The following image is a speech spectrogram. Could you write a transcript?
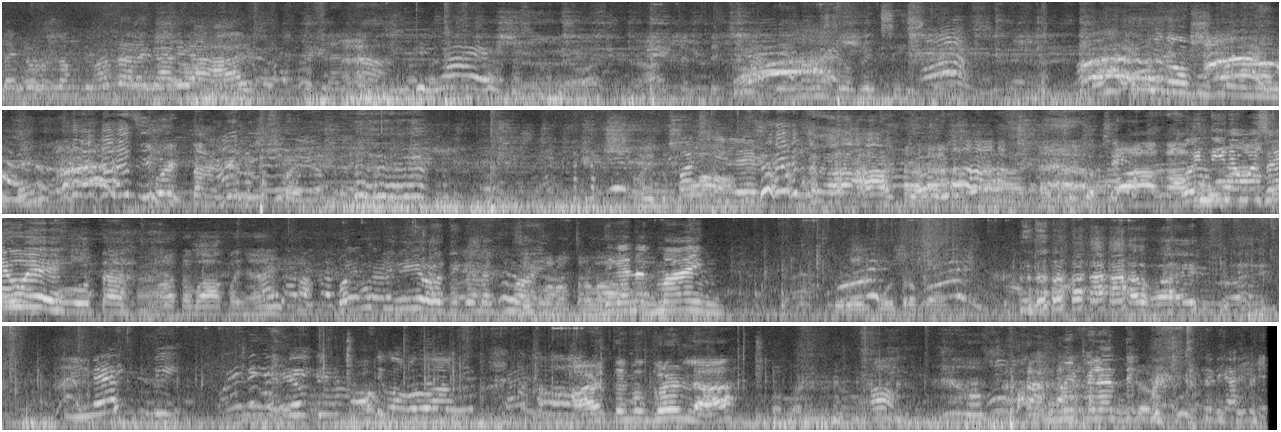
Si Mark na ganun pa. O, hindi naman sa'yo eh. Mataba pa niya. Ba't mo tinira? Di ka trabaho. Hindi ka nag-mine. Puro po trabaho. Bye, bye. Ines, hindi. Di ba ko lang? Arte mo girl ah. May pinantik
